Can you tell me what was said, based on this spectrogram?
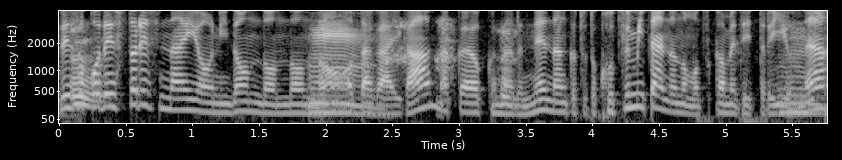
でそこでストレスないようにどんどんどんどんお互いが仲良くなるね。なんかちょっとコツみたいなのもつかめていったらいいよね、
